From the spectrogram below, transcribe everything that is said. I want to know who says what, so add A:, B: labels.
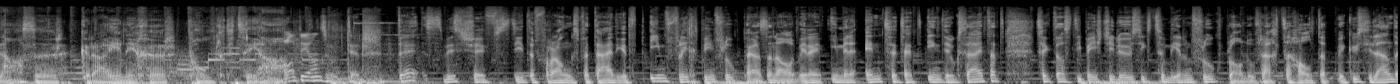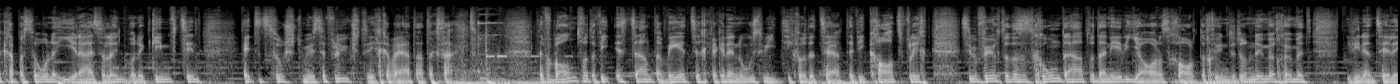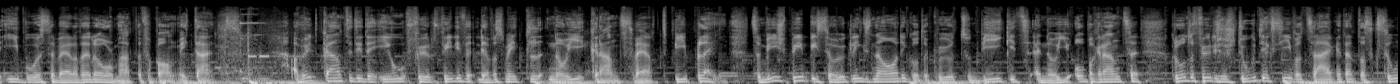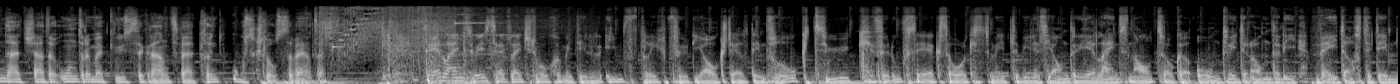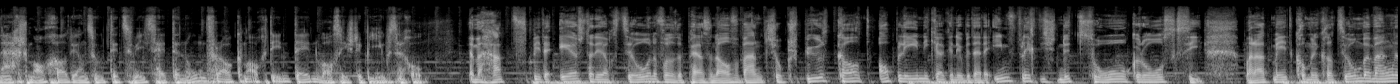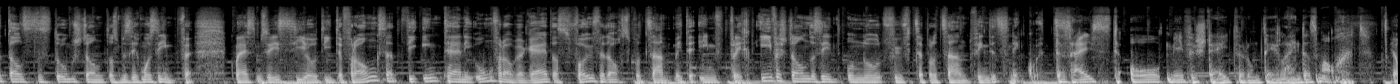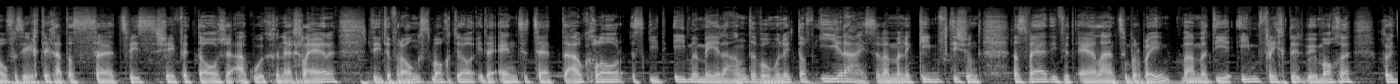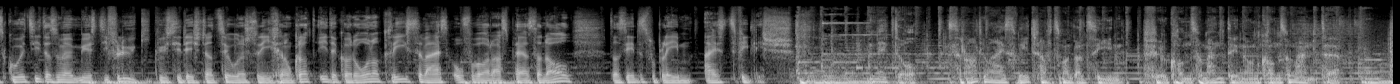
A: blasergreinicher.ch
B: Adrian Sutter.
C: Der Swiss-Chef Dieter Franks verteidigt die Impfpflicht beim Flugpersonal. Wie er in einem NZZ-Interview gesagt hat, sagt das die beste Lösung, um ihren Flugplan aufrechtzuerhalten. Wenn gewisse Länder keine Personen einreisen lassen, die nicht geimpft sind, hätten sonst müssen Flüge gestrichen werden, hat er gesagt. Der Verband der Fitnesszentren wehrt sich gegen eine Ausweitung der Zertifikatspflicht. Sie befürchten, dass es Kunden hat, die dann ihre Jahreskarte kündigen und nicht mehr kommen. Die finanziellen Einbußen werden enorm, hat der Verband mitgeteilt. Ab heute gelten in der EU für viele Lebensmittel neue Grenzwerte bei Play. Zum Beispiel bei Säuglingsnahrung oder Gewürz und Wein gibt es eine neue Obergrenze. Grund dafür war eine Studie, die gezeigt hat, dass Gesundheitsschäden unter einem gewissen Grenzwert ausgeschlossen werden können.
B: Die Airline Swiss hat letzte Woche mit ihrer Impfpflicht für die Angestellten im Flugzeug für Aufsehen gesorgt. Mittlerweile sind andere Airlines nachgezogen und wieder andere wollen das demnächst machen. Adrian Sutte Swiss hat eine Umfrage gemacht intern. Was ist dabei rausgekommen?
C: Man hat es bei den ersten Reaktionen von der Personalverband schon gespürt. Die Ablehnung gegenüber dieser Impfpflicht ist nicht so groß gewesen. Man hat mehr die Kommunikation bemängelt als das Umstand, dass man sich muss impfen muss. Gemäss dem Swiss CEO Dieter Franks hat die interne Umfrage gegeben, dass 85 Prozent mit der Impfpflicht einverstanden sind und nur 15 Prozent finden es nicht gut.
B: Das heisst, auch man versteht, warum die Airline das macht.
C: Ja, offensichtlich hat das äh, die Swiss-Chefetage auch gut können erklären Dieter Franks macht ja in der NZZ auch klar, es gibt immer mehr Länder, wo man nicht einreisen darf, wenn man nicht geimpft ist. Und das wäre für die Airline zum Problem. Wenn man die Impfpflicht nicht machen will, könnte es gut sein, dass man die Flüge in gewisse Destinationen streichen Und gerade in der Corona-Krise weiss offenbar das Personal, dass jedes Problem eins zu viel ist.
A: Netto, das Radio 1 Wirtschaftsmagazin für Konsumentinnen und Konsumenten.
